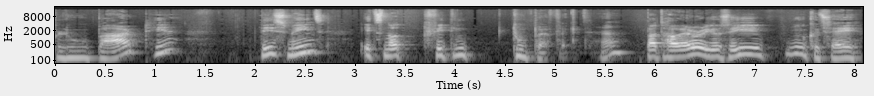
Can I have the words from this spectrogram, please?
blue part here. This means it's not fitting too perfect. But however, you see, you could say,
